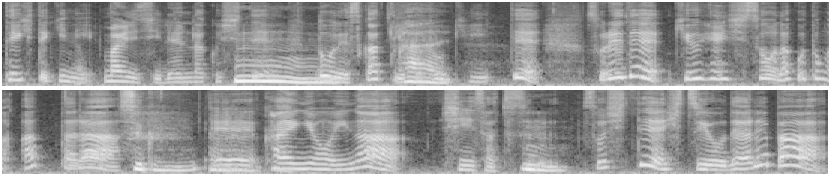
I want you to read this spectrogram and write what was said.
定期的に毎日連絡してうん。どうですかっていうことを聞いて、それで急変しそうなことがあったら、すぐに、えー開業医が診察する、うん。そして必要であれば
